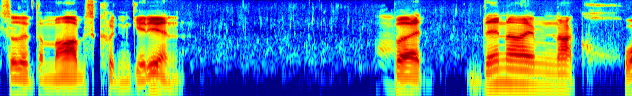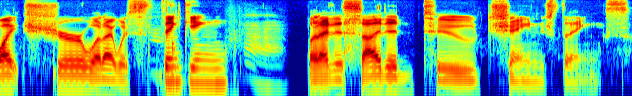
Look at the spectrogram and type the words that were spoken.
so that the mobs couldn't get in. But then I'm not quite sure what I was thinking, but I decided to change things.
